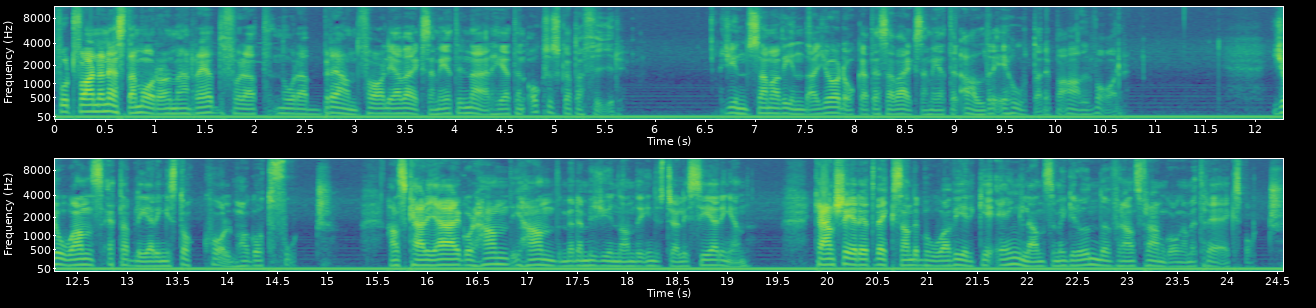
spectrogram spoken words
Fortfarande nästa morgon är man rädd för att några brandfarliga verksamheter i närheten också ska ta fyr. Gynnsamma vindar gör dock att dessa verksamheter aldrig är hotade på allvar. Johans etablering i Stockholm har gått fort. Hans karriär går hand i hand med den begynnande industrialiseringen. Kanske är det ett växande behov av virke i England som är grunden för hans framgångar med träexport.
